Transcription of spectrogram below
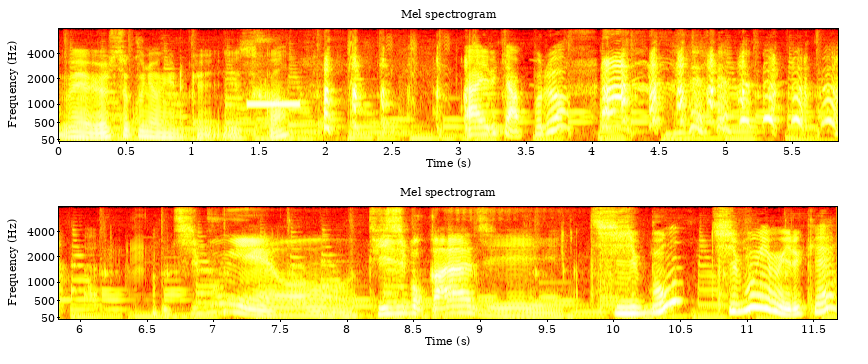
왜 열쇠군형이 이렇게 있을까? 아 이렇게 앞으로? 지붕이에요. 뒤집어 까야지. 지붕? 지붕이면 이렇게?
